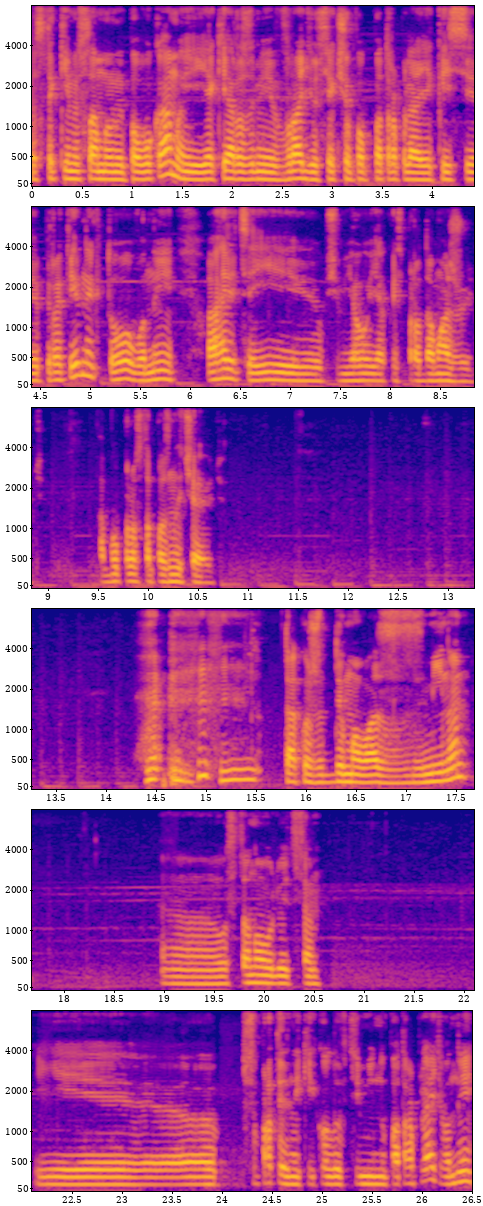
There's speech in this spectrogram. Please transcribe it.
з такими самими павуками. І як я розумію, в радіус, якщо потрапляє якийсь оперативник, то вони агряться і в общем, його якось продамажують або просто позначають. Також димова зміна е, встановлюється. І е, супротивники, коли в цю міну потрапляють, вони е,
